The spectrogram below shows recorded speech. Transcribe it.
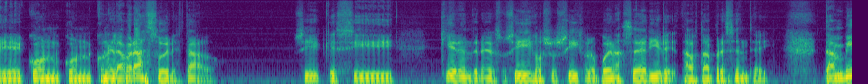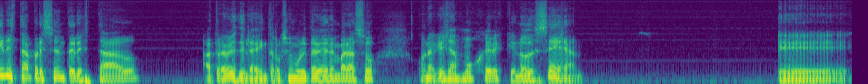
eh, con, el abrazo del Estado. ¿sí? Que si quieren tener sus hijos, sus hijas, lo pueden hacer y el Estado está presente ahí. También está presente el Estado a través de la interrupción voluntaria del embarazo con aquellas mujeres que no desean eh,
